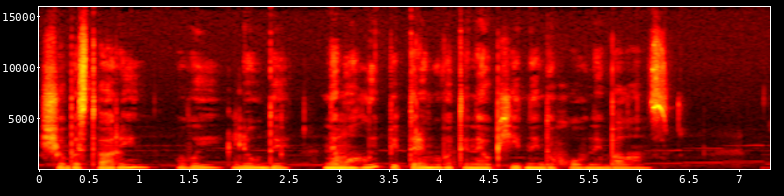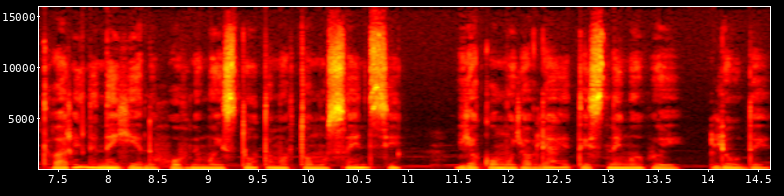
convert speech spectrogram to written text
що без тварин ви, люди, не могли б підтримувати необхідний духовний баланс. Тварини не є духовними істотами в тому сенсі, в якому являєтесь ними ви, люди.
